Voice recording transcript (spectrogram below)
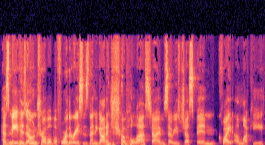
has made his own trouble before the races. Then he got into trouble last time, so he's just been quite unlucky.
